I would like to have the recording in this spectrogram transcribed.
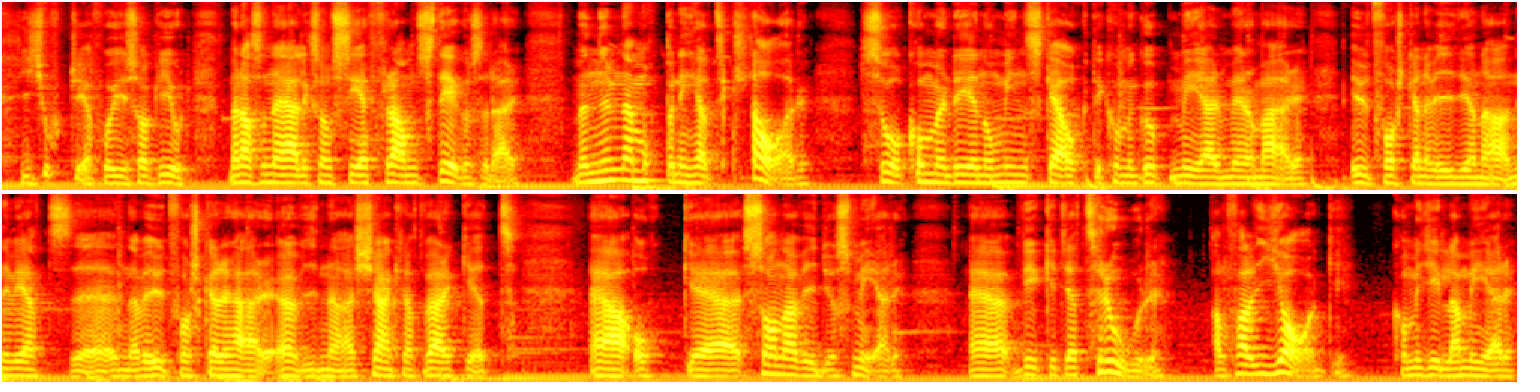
gjort, jag får ju saker gjort, men alltså när jag liksom ser framsteg och sådär. Men nu när moppen är helt klar så kommer det nog minska och det kommer gå upp mer med de här utforskande videorna, ni vet eh, när vi utforskar det här övergivna kärnkraftverket eh, och eh, sådana videos mer. Vilket jag tror, i alla fall jag, kommer gilla mer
